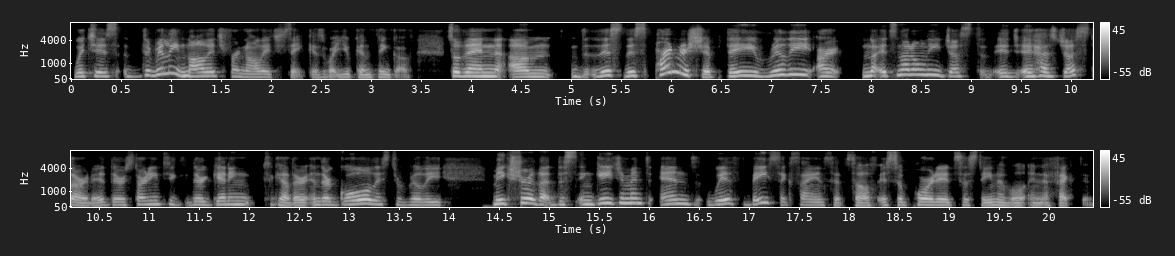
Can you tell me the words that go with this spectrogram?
which is the really knowledge for knowledge sake is what you can think of. So then um th- this this partnership they really are no, it's not only just it, it has just started they're starting to they're getting together and their goal is to really make sure that this engagement and with basic science itself is supported sustainable and effective.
